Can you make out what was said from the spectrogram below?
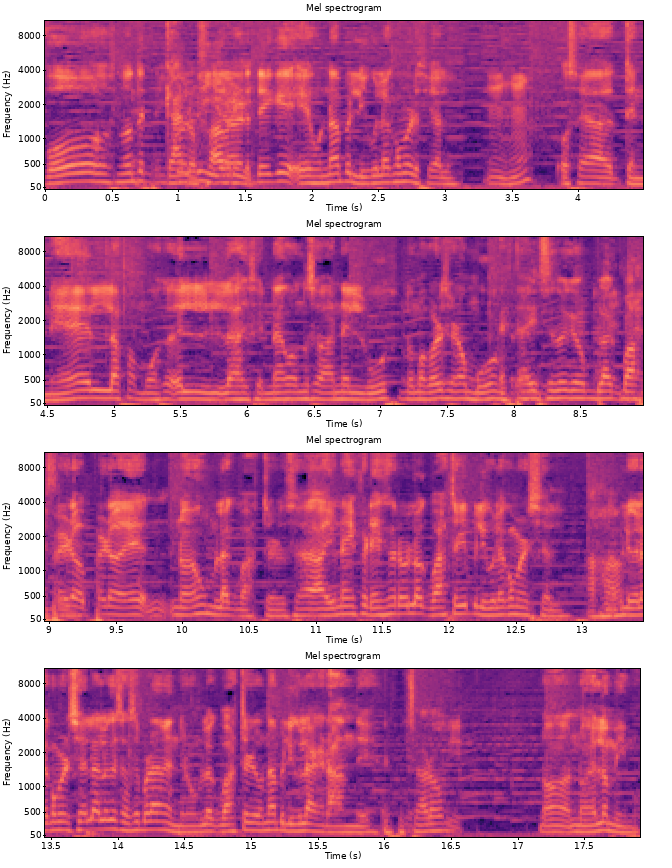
Vos no tenés que Gano, Fabri. olvidarte que es una película comercial. O sea, tenés la famosa, el- la escena cuando se va en el bus. No me acuerdo si era un bus. Estás diciendo que es un blockbuster. Pero, pero eh, no es un blockbuster. O sea, hay una diferencia entre blockbuster y película comercial. Ajá. Una película comercial es lo que se hace para vender. Un blockbuster es una película grande. ¿Escucharon? Sí. No, no es lo mismo.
